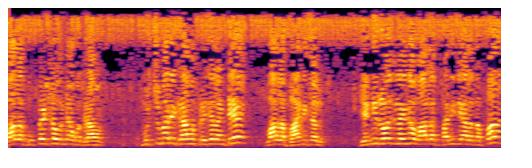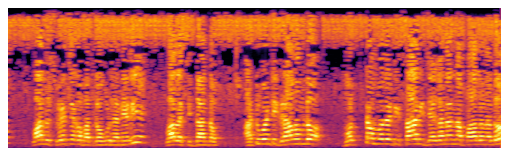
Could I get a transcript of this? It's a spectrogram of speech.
వాళ్ళ గుప్పెట్లో ఉండే ఒక గ్రామం. ముచ్చుమరి గ్రామ ప్రజలంటే వాళ్ళ బానిసలు. ఎన్ని రోజులైనా వాళ్ళకు పని చేయాలి తప్ప వాళ్ళు స్వేచ్ఛగా బతకకూడదు అనేది వాళ్ళ సిద్ధాంతం. అటువంటి గ్రామంలో మొట్టమొదటిసారి జగనన్న పాలనలో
